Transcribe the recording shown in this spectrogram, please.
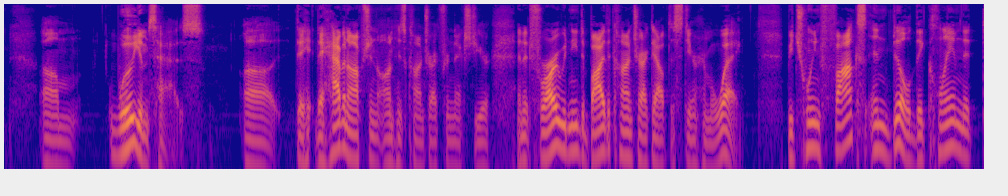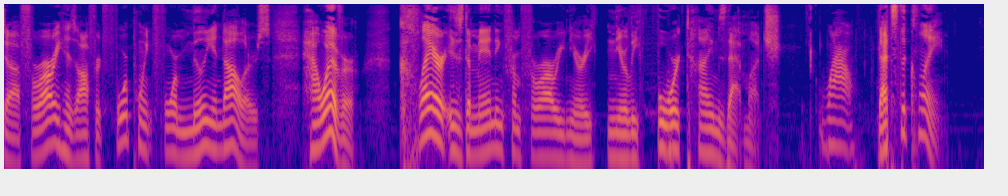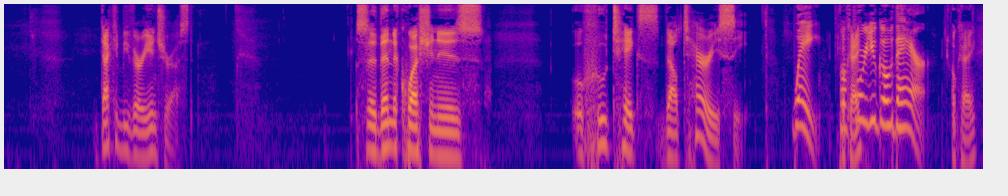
um, Williams has, uh, they they have an option on his contract for next year, and that Ferrari would need to buy the contract out to steer him away. Between Fox and Bild, they claim that uh, Ferrari has offered $4.4 million. However, Claire is demanding from Ferrari nearly, nearly four times that much. Wow. That's the claim. That could be very interesting. So then the question is who takes Valtteri's seat? Wait, Okay. before you go there. Okay.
